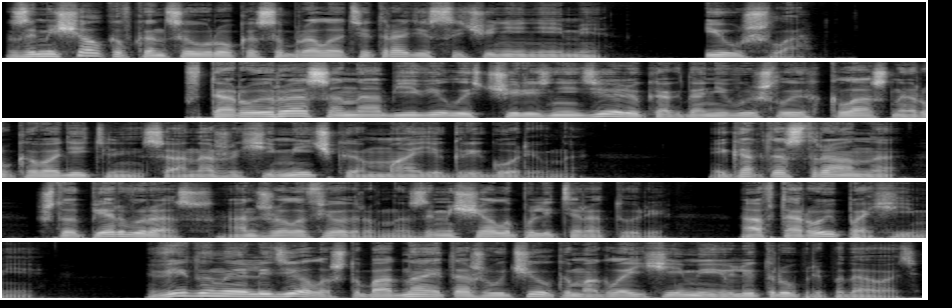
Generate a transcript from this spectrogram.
Замещалка в конце урока собрала тетради с сочинениями и ушла. Второй раз она объявилась через неделю, когда не вышла их классная руководительница, она же химичка Майя Григорьевна. И как-то странно, что первый раз Анжела Федоровна замещала по литературе, а второй по химии. Виданное ли дело, чтобы одна и та же училка могла и химию, и литру преподавать?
